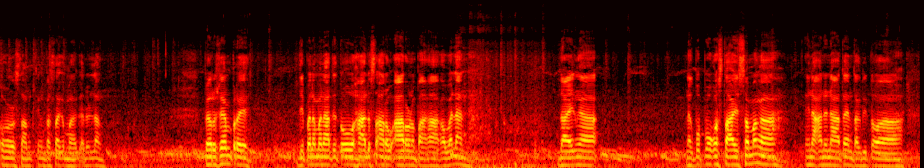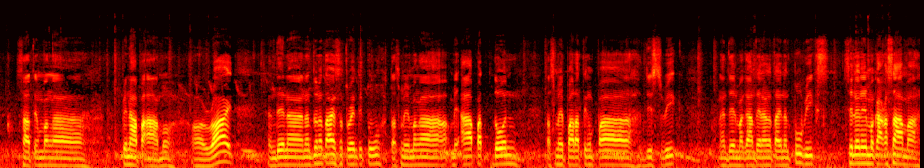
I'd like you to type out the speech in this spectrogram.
or something. Basta mga ano lang. Pero syempre, di pa naman natin to halos araw-araw na pakakawalan. Dahil nga, nagpo-focus tayo sa mga inaano natin, tag dito ah, sa ating mga pinapaamo. Alright. And then, ah, nandun na tayo sa 22. Tapos may mga, may apat doon. Tapos may parating pa this week. And then, mag-antay na, na tayo ng 2 weeks. Sila na yung magkakasama.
